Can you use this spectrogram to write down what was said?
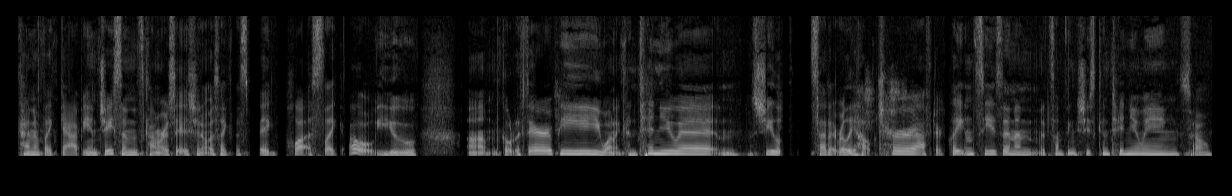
kind of like Gabby and Jason's conversation, it was like this big plus, like, "Oh, you um, go to therapy, you want to continue it," and she said it really helped her after Clayton season, and it's something she's continuing. So,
